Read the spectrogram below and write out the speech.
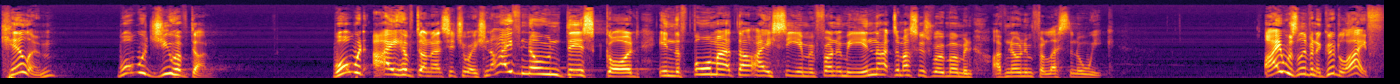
Kill him? What would you have done? What would I have done in that situation? I've known this God in the format that I see him in front of me in that Damascus Road moment. I've known him for less than a week. I was living a good life,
